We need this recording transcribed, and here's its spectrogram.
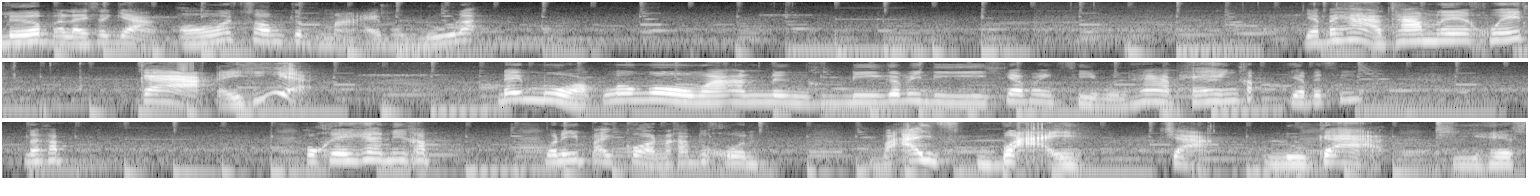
เลิฟอะไรสักอย่าง อ๋อ ซองจดหมายผมรู้ละ อย่าไปหาทำเลยเควสกากไอ้เหี้ย ได้หมวกโง่ๆมาอันหนึ่งดีก็ไม่ดีแค่แม่งสี่หมื่นห้าแพงครับ อย่าไปซื้อนะครับ โอเคแค่นี้ครับ วันนี้ไปก่อนนะครับทุกคนบายบายจากลูก้าทีเฮส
